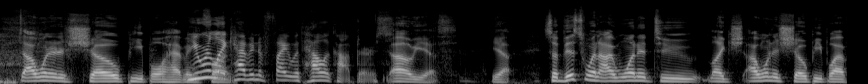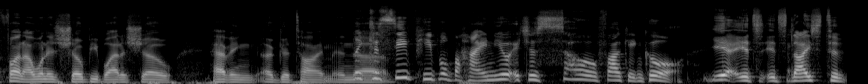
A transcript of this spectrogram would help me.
I wanted to show people having. You were fun. like having to fight with helicopters. Oh yes, yeah. So this one, I wanted to like, sh- I wanted to show people have fun. I wanted to show people at a show having a good time, and like uh, to see people behind you, it's just so fucking cool. yeah, it's it's nice to,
